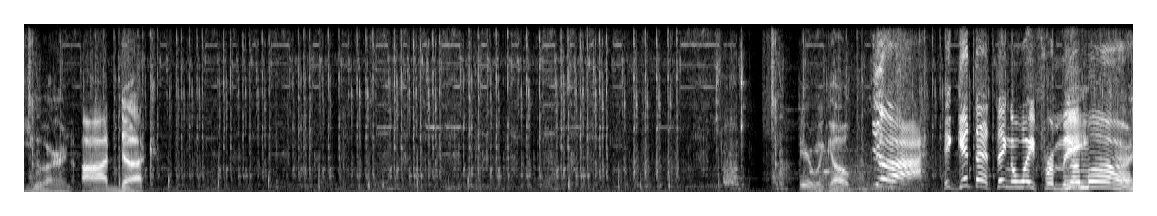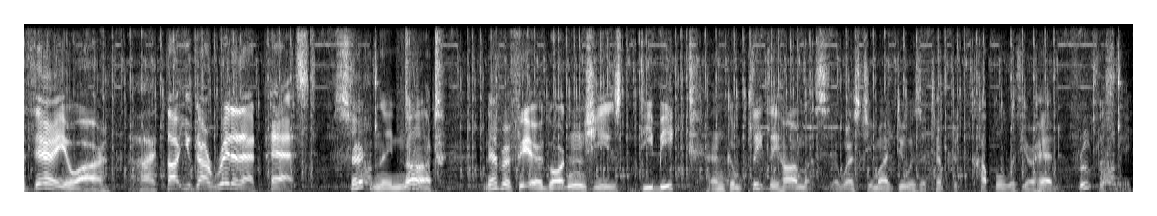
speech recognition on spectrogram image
You are an odd duck. Here we go. Yeah! Hey, get that thing away from me! Lamarr, there you are. I thought you got rid of that pest. Certainly not. Never fear, Gordon. She's debeaked and completely harmless. The worst you might do is attempt to couple with your head, fruitlessly.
